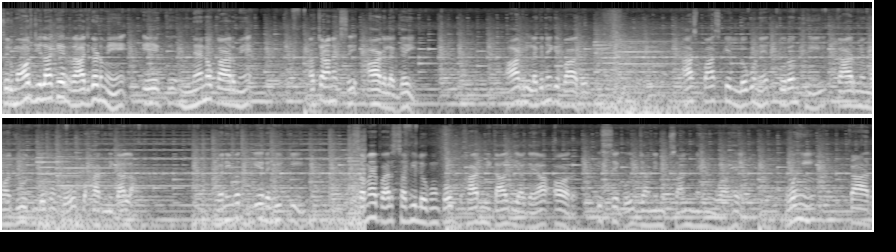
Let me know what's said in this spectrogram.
सिरमौर जिला के राजगढ़ में एक नैनो कार में अचानक से आग लग गई। आग लगने के बाद आसपास के लोगों ने तुरंत ही कार में मौजूद लोगों को बाहर निकाला। गनीमत ये रही कि समय पर सभी लोगों को बाहर निकाल दिया गया और इससे कोई जानी नुकसान नहीं हुआ है। वहीं कार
